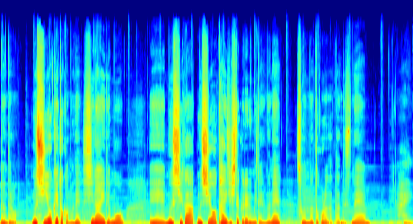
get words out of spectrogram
なんだろう。虫よけとかもねしないでも、えー、虫が虫を退治してくれるみたいなねそんなところだったんですね。はい。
